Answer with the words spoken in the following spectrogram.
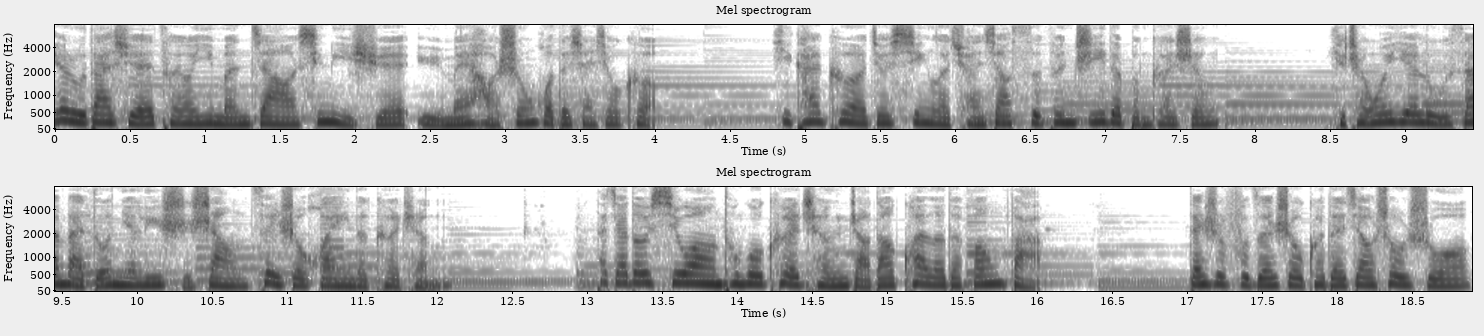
耶鲁大学曾有一门叫《心理学与美好生活》的选修课，一开课就吸引了全校四分之一的本科生，也成为耶鲁三百多年历史上最受欢迎的课程。大家都希望通过课程找到快乐的方法，但是负责授课的教授说，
